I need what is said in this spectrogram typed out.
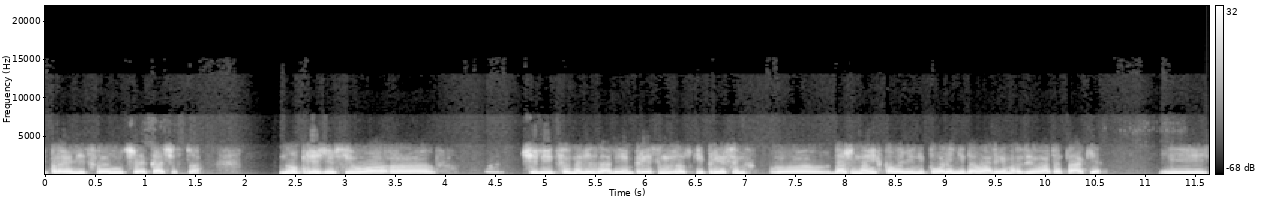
и проявить свои лучшие качества. Но прежде всего э, чилийцы навязали им прессинг, жесткий прессинг, э, даже на их половине поля, не давали им развивать атаки. И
